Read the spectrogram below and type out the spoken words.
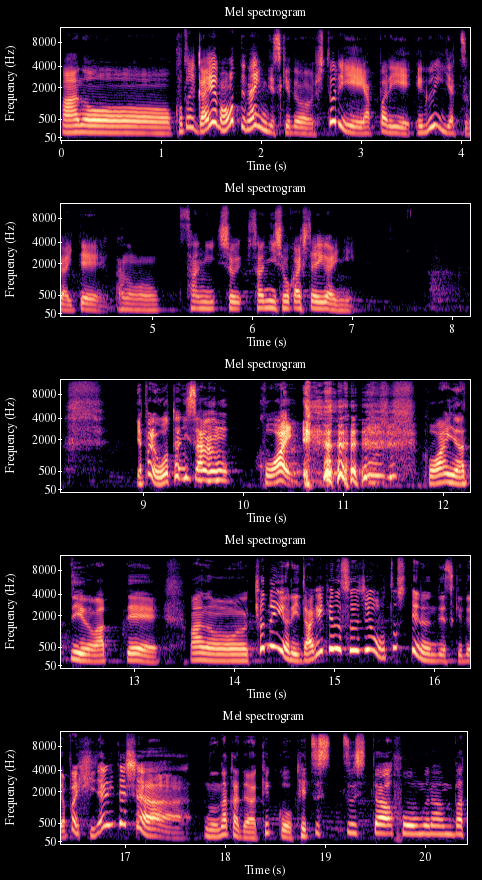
あのー、今年外野守ってないんですけど1人やっぱりえぐいやつがいて、あのー、3, 人3人紹介した以外にやっぱり大谷さん怖い怖いなっていうのがあってあの去年より打撃の数字は落としてるんですけどやっぱり左打者の中では結構傑出したホームランバッ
